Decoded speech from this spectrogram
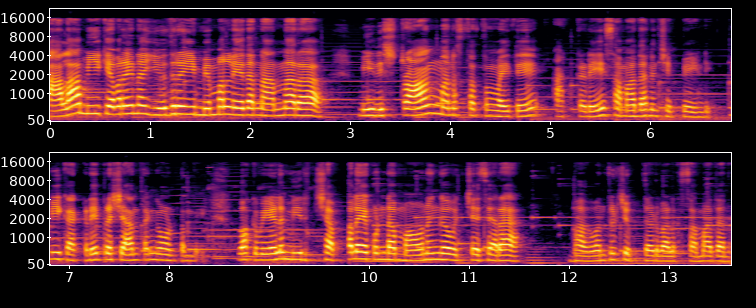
అలా మీకెవరైనా ఎదురయ్యి మిమ్మల్ని ఏదన్నా అన్నారా? మీది స్ట్రాంగ్ మనస్తత్వం అయితే అక్కడే సమాధానం చెప్పేయండి. మీకు అక్కడే ప్రశాంతంగా ఉంటుంది. ఒకవేళ మీరు చెప్పలేకుండా మౌనంగా వచ్చేసారా? భగవంతుడు చెప్తాడు వాళ్ళకి సమాధానం.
